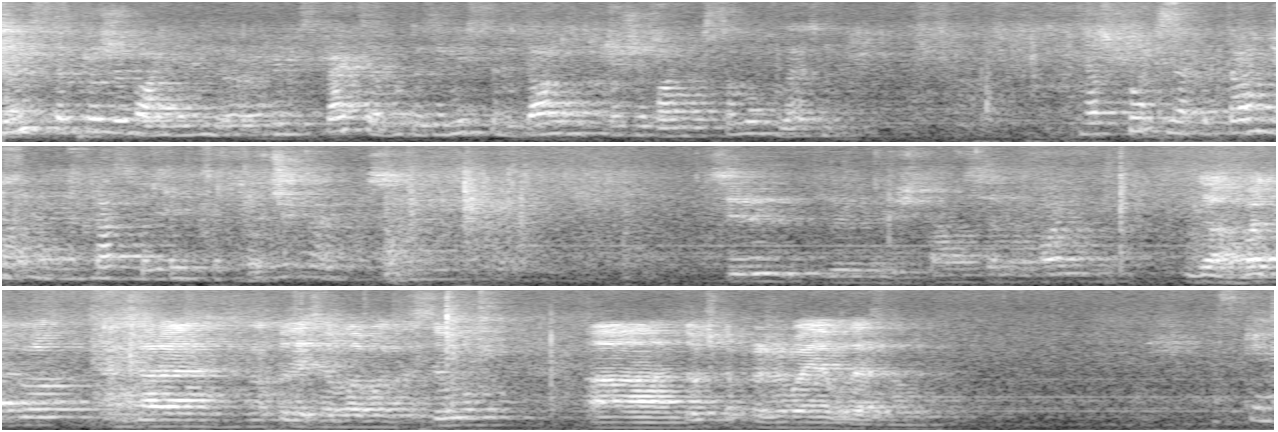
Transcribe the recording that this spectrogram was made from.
За місце проживання. Е, Реєстрація буде за місцем даного проживання, село Глезне. Наступне питання е, якраз стосується Сочі. Сергій Леонідович, там все нормально? Да, батько зараз знаходиться в лавах ЗСУ, а дочка проживає в Лезному. Ким?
